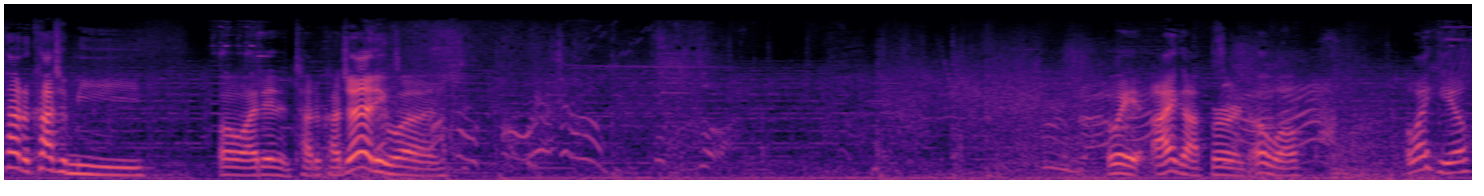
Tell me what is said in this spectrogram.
Tarukaja me! Oh, I didn't Tarukaja anyone! Oh, wait, I got burned. Oh well. Oh, I heal.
